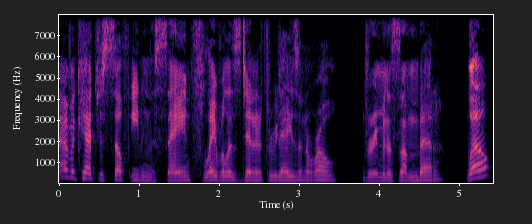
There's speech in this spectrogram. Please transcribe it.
Ever catch yourself eating the same flavorless dinner three days in a row? Dreaming of something better? Well,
